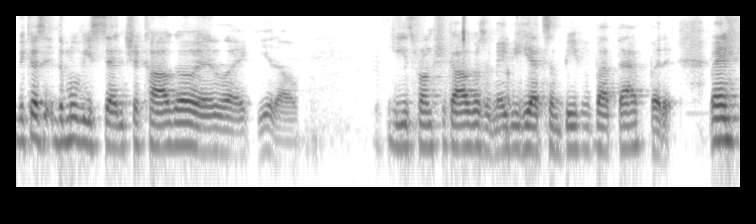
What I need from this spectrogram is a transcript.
because the movie's set in Chicago and like you know he's from Chicago, so maybe he had some beef about that. But it, man,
